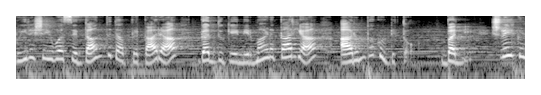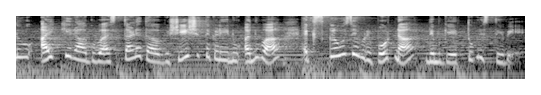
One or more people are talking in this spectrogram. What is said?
ವೀರಶೈವ ಸಿದ್ಧಾಂತದ ಪ್ರಕಾರ ಗದ್ದುಗೆ ನಿರ್ಮಾಣ ಕಾರ್ಯ ಆರಂಭಗೊಂಡಿತು ಬನ್ನಿ, ಶ್ರೀಗಳು ಐಕ್ಯರಾಗುವ ಸ್ಥಳದ ವಿಶೇಷತೆಗಳೇನು ಅನ್ನುವ ಎಕ್ಸ್ಕ್ಲೂಸಿವ್ ರಿಪೋರ್ಟ್ನ ನಿಮಗೆ ತೋರಿಸ್ತೀವಿ.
